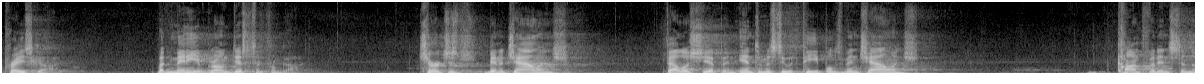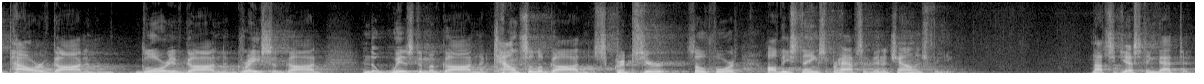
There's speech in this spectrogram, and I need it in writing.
Praise God. But many have grown distant from God. Church has been a challenge. Fellowship and intimacy with people has been challenged. Confidence in the power of God and the glory of God and the grace of God and the wisdom of God and the counsel of God, and the scripture, so forth. All these things perhaps have been a challenge for you. I'm not suggesting that to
